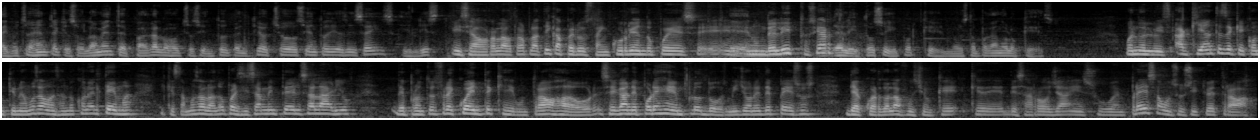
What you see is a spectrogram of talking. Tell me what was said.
Hay mucha gente que solamente paga los 828, 216 y listo. Y se ahorra la otra plática, pero está incurriendo pues en, un delito, ¿cierto? Un delito, sí, porque no está pagando lo que es. Bueno, Luis, aquí antes de que continuemos avanzando con el tema y que estamos hablando precisamente del salario, de pronto es frecuente que un trabajador se gane, por ejemplo, 2 millones de pesos de acuerdo a la función que, desarrolla en su empresa o en su sitio de trabajo.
